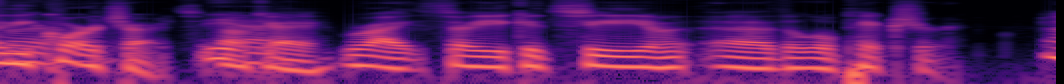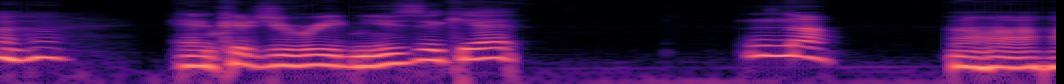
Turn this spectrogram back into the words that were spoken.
Like the chord charts. Yeah. Okay, right. So you could see uh, uh, the little picture. Mhm. And could you read music yet? No. Uh huh.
